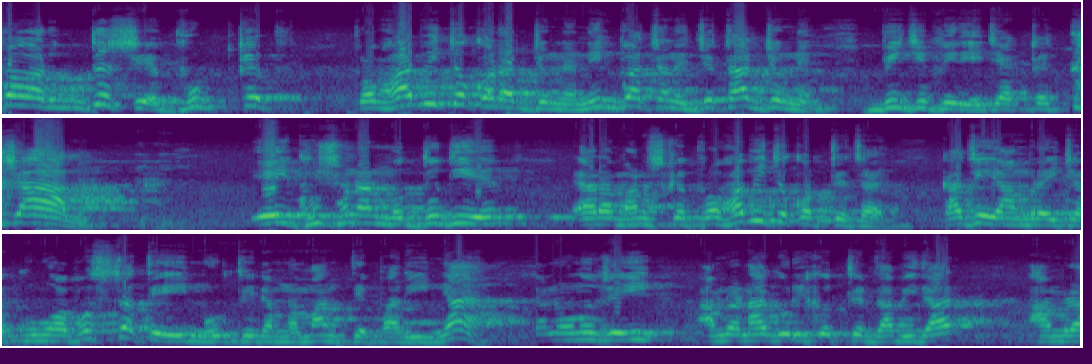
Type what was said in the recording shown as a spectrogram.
পাওয়ার উদ্দেশ্যে, ভোটকে প্রভাবিত করার জন্য, নির্বাচনে জেতার জন্য বিজেপির এই যে একটা চাল, এই ঘোষণার মধ্য দিয়ে এরা মানুষকে প্রভাবিত করতে চায়। কাজেই আমরা এটা কোনো অবস্থাতে এই মুহূর্তে আমরা মানতে পারি না। কেন অনুযায়ী আমরা নাগরিকত্বের দাবিদার, আমরা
